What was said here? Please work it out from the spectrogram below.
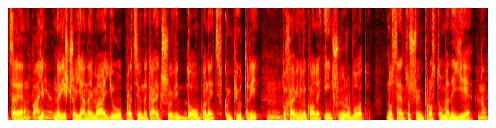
це, Це компанія. як, навіщо я наймаю працівника, якщо він довбанець в комп'ютері, то хай він виконує іншу роботу. Ну, сенсу, що він просто у мене є. Ну.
